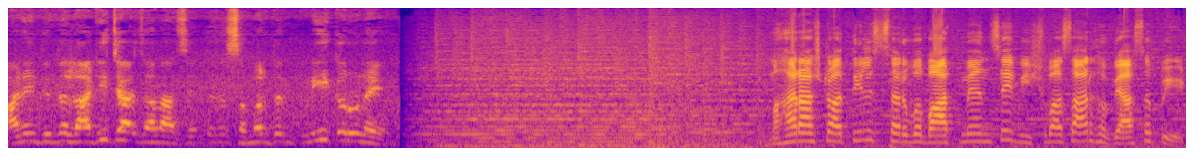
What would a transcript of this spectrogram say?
आणि तिथं लाठीचार्ज झाला असेल त्याचं समर्थन कुणीही करू नये. महाराष्ट्रातील सर्व बातम्यांचे विश्वासार्ह व्यासपीठ.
